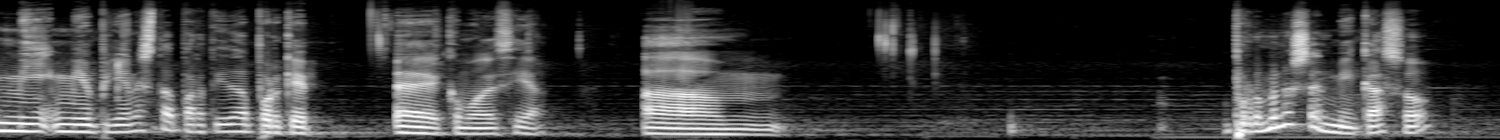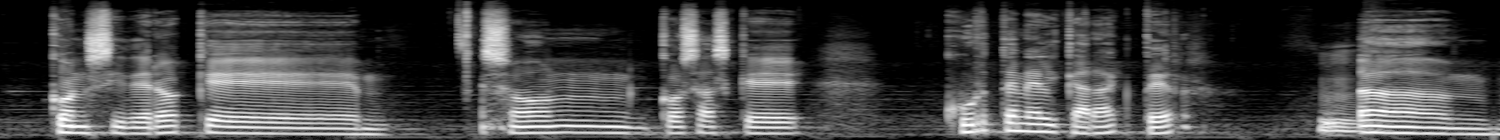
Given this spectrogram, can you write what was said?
Mi, mi opinión está partida porque, eh, como decía, por lo menos en mi caso, considero que son cosas que curten el carácter, Mm. am,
